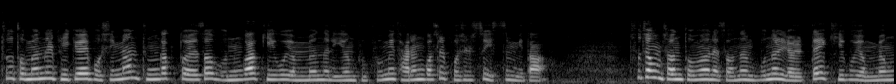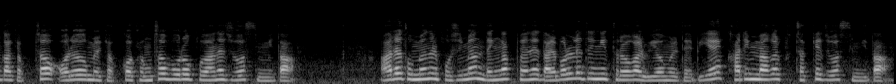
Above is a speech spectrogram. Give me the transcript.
두 도면을 비교해 보시면 등각도에서 문과 기구 옆면을 이은 부품이 다른 것을 보실 수 있습니다. 수정 전 도면에서는 문을 열 때 기구 옆면과 겹쳐 어려움을 겪어 경첩으로 보완해 주었습니다. 아래 도면을 보시면 냉각팬에 날벌레 등이 들어갈 위험을 대비해 가림막을 부착해 주었습니다.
